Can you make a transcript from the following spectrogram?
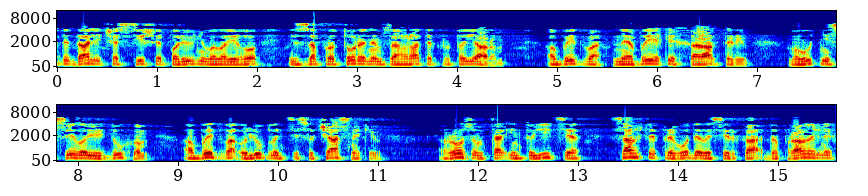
дедалі частіше порівнювала його із запротореним заграти Крутояром, обидва неабияких характерів, могутні силою й духом, обидва улюбленці сучасників, розум та інтуїція завжди приводили сірка до правильних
